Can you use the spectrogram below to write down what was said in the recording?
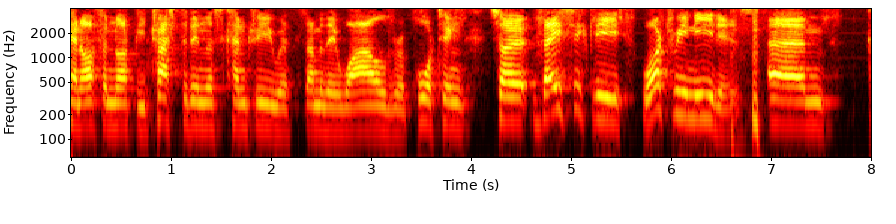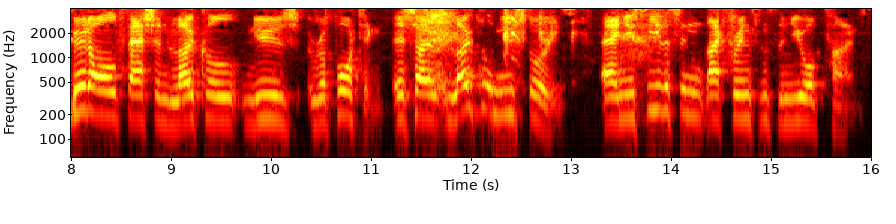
can often not be trusted in this country with some of their wild reporting. So basically, what we need is. Um, good old fashioned local news reporting. So, local news stories. And you see this in, like, for instance, the New York Times,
